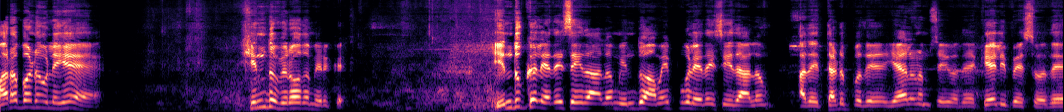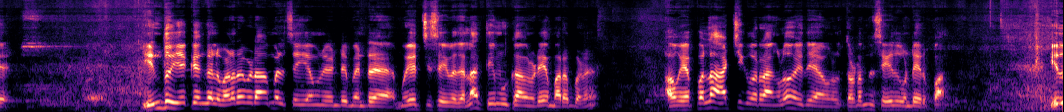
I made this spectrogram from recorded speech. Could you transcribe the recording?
மரபணுவிலேயே ஹிந்து விரோதம் இருக்கு. இந்துக்கள் எதை செய்தாலும் இந்து அமைப்புகள் எதை செய்தாலும் அதை தடுப்பது ஏளனம் செய்வது கேலி பேசுவது இந்து இயக்கங்கள் வளர விடாமல் செய்ய வேண்டும் என்ற முயற்சி செய்வதெல்லாம் திமுகவினுடைய மரபணு. அவங்க எப்பெல்லாம் ஆட்சிக்கு வர்றாங்களோ இதை அவங்க தொடர்ந்து செய்து கொண்டே இருப்பாங்க. இது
